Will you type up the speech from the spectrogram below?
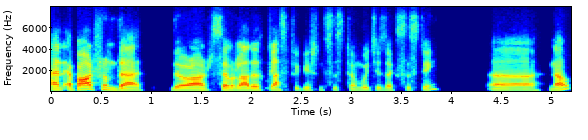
and apart from that there are several other classification system which is existing uh, now.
